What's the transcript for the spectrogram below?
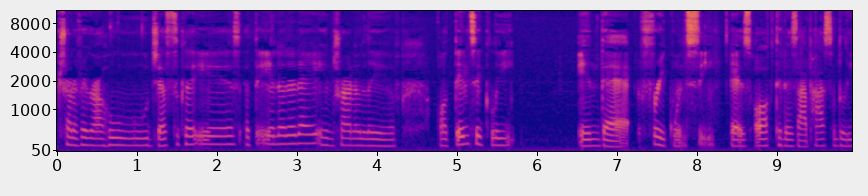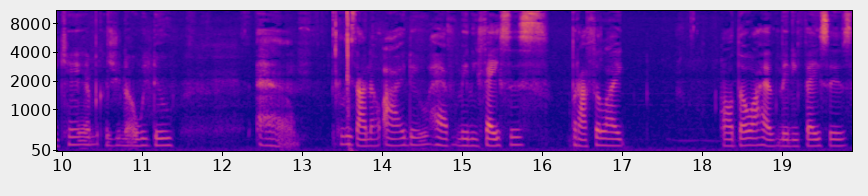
trying to figure out who Jessica is at the end of the day and trying to live authentically in that frequency as often as I possibly can because you know we do um at least I know I do have many faces but I feel like although I have many faces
